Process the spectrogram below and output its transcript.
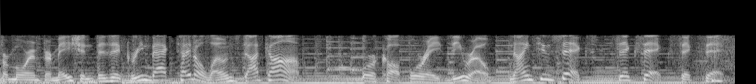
For more information, visit greenbacktitleloans.com or call 480-926-6666.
